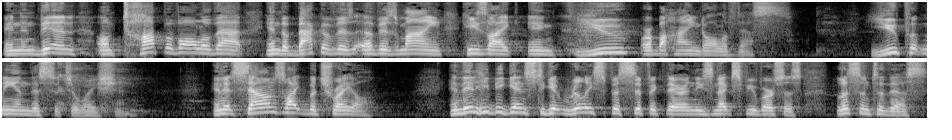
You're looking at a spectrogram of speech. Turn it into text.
And then on top of all of that, in the back of his, of his mind, he's like, and you are behind all of this. You put me in this situation. And it sounds like betrayal. And then he begins to get really specific there in these next few verses. Listen to this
